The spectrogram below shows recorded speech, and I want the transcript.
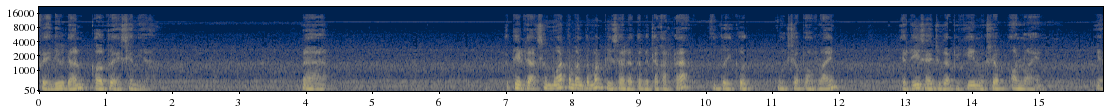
value dan call to action-nya Nah, tidak semua teman-teman bisa datang ke Jakarta untuk ikut workshop offline. Jadi saya juga bikin workshop online. Ya.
